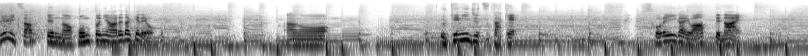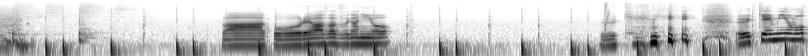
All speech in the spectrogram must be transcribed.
唯一合ってんのは本当にあれだけだよ。あの受け身術だけ。それ以外は合ってない。わあこれはさすがによ。受け身受け身を持っ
